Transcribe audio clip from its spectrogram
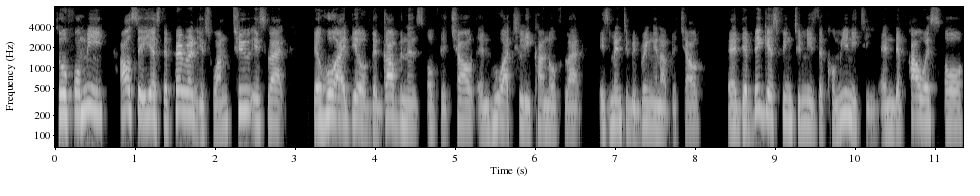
So for me, I'll say yes. The parent is one. Two is like the whole idea of the governance of the child and who actually kind of like is meant to be bringing up the child. Uh, the biggest thing to me is the community and the powers or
